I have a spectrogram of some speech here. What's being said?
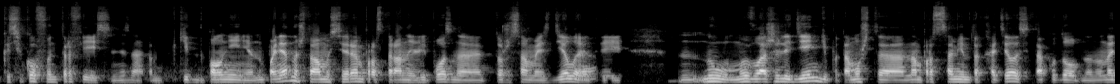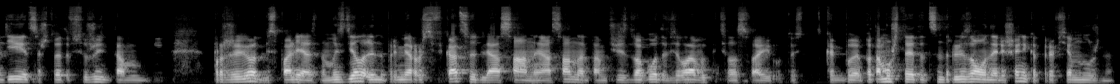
косяков в интерфейсе, не знаю, там какие-то дополнения. Ну, понятно, что AMA CRM просто рано или поздно то же самое сделает. Да. И, ну, мы вложили деньги, потому что нам просто самим так хотелось и так удобно. Но надеяться, что это всю жизнь там проживет, бесполезно. Мы сделали, например, русификацию для Асаны. Асана там через два года взяла, выкатила свою. То есть, как бы, потому что это централизованное решение, которое всем нужно.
